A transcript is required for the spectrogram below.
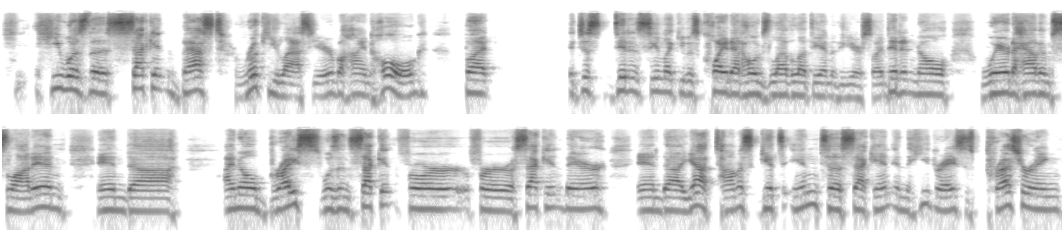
he, he was the second best rookie last year behind Hogue, but it just didn't seem like he was quite at Hogue's level at the end of the year. So I didn't know where to have him slot in. And uh, I know Bryce was in second for for a second there, and uh, yeah, Thomas gets into second in the heat race, is pressuring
